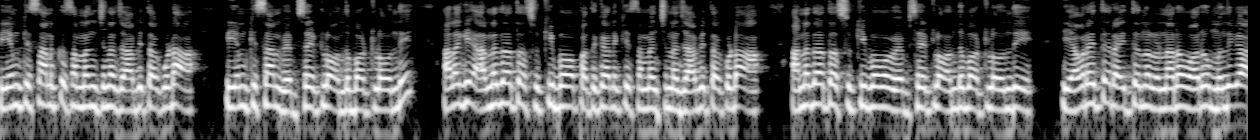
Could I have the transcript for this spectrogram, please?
పిఎం కిసాన్కు సంబంధించిన జాబితా కూడా పిఎం కిసాన్ వెబ్సైట్లో అందుబాటులో ఉంది. అలాగే అన్నదాత సుఖీభవ పథకానికి సంబంధించిన జాబితా కూడా అన్నదాత సుఖీభవ వెబ్సైట్లో అందుబాటులో ఉంది. ఎవరైతే రైతన్నులు ఉన్నారో వారు ముందుగా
